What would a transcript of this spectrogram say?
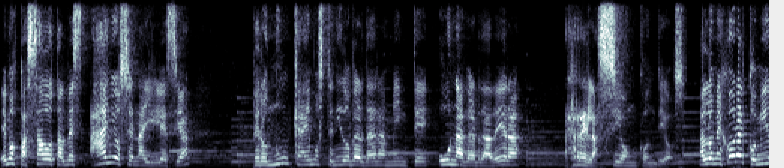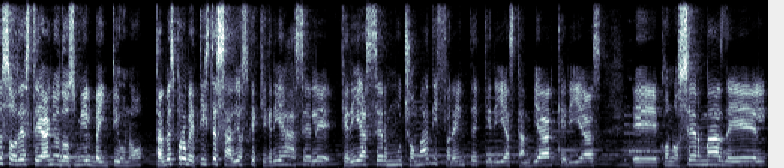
Hemos pasado tal vez años en la iglesia, pero nunca hemos tenido verdaderamente una verdadera relación con Dios. A lo mejor al comienzo de este año 2021, tal vez prometiste a Dios que querías hacerle, querías ser mucho más diferente, querías cambiar, querías eh, conocer más de Él,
